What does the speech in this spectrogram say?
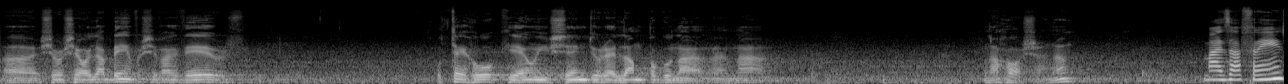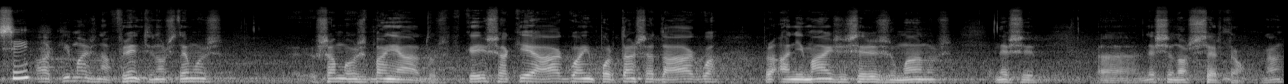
Ah, se você olhar bem, você vai ver os, o terror que é um incêndio relâmpago na, na, na rocha. Né? Mais à frente? Aqui mais na frente nós temos, eu chamo os banhados, porque isso aqui é a água, a importância da água para animais e seres humanos nesse, uh, nesse nosso sertão. Né?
